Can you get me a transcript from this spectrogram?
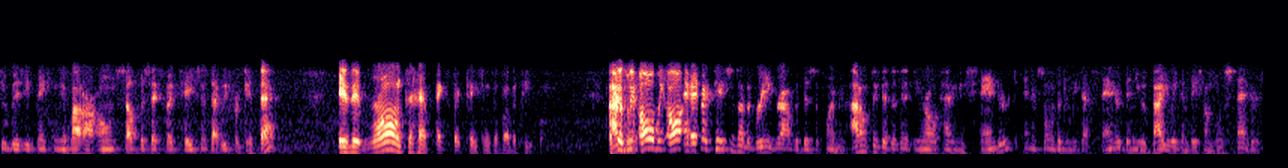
too busy thinking about our own selfish expectations that we forget that? is it wrong to have expectations of other people? Because we all we all eh, Expectations are the breeding grounds of disappointment. I don't think that there's anything wrong with having a standard, and if someone doesn't meet that standard, then you evaluate them based on those standards.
